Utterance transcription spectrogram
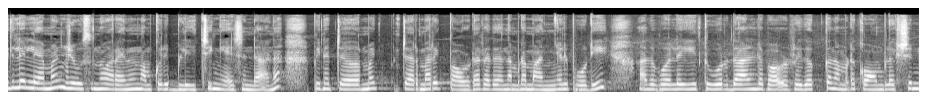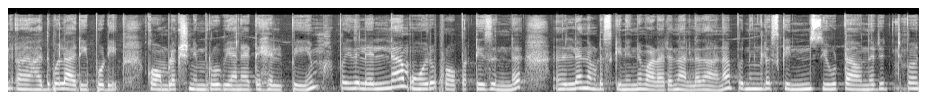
ഇതിൽ ലെമൺ ജ്യൂസ് എന്ന് പറയുന്നത് നമുക്കൊരു ബ്ലീച്ചിങ് ഏജന്റ് ആണ്. പിന്നെ ടെർമിക് ടെർമറിക് പൗഡർ അതായത് നമ്മുടെ മഞ്ഞൾപ്പൊടി അതുപോലെ ഈ തൂർദാലിന്റെ പൗഡർ ഇതൊക്കെ നമ്മുടെ കോംപ്ലക്ഷൻ അതുപോലെ അരിപ്പൊടി കോംപ്ലക്ഷൻ ഇമ്പ്രൂവ് ചെയ്യാനായിട്ട് ഹെൽപ്പ് ചെയ്യും. അപ്പോൾ ഇതിലെല്ലാം ഓരോ പ്രോപ്പർട്ടീസ് ഉണ്ട്. അതെല്ലാം നമ്മുടെ സ്കിന്നിന് വളരെ നല്ലതാണ്. അപ്പോൾ നിങ്ങളുടെ സ്കിന്നിന് സ്യൂട്ട് ആവുന്നൊരു ഇപ്പോൾ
